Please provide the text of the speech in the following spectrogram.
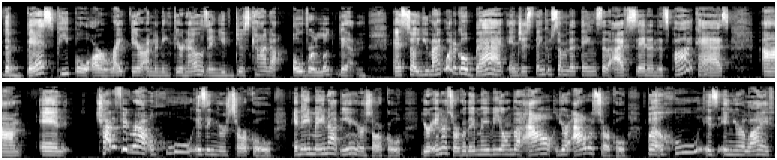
the best people are right there underneath your nose and you just kind of overlook them. And so you might want to go back and just think of some of the things that I've said in this podcast um, and try to figure out who is in your circle and they may not be in your circle your inner circle they may be on the out your outer circle but who is in your life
